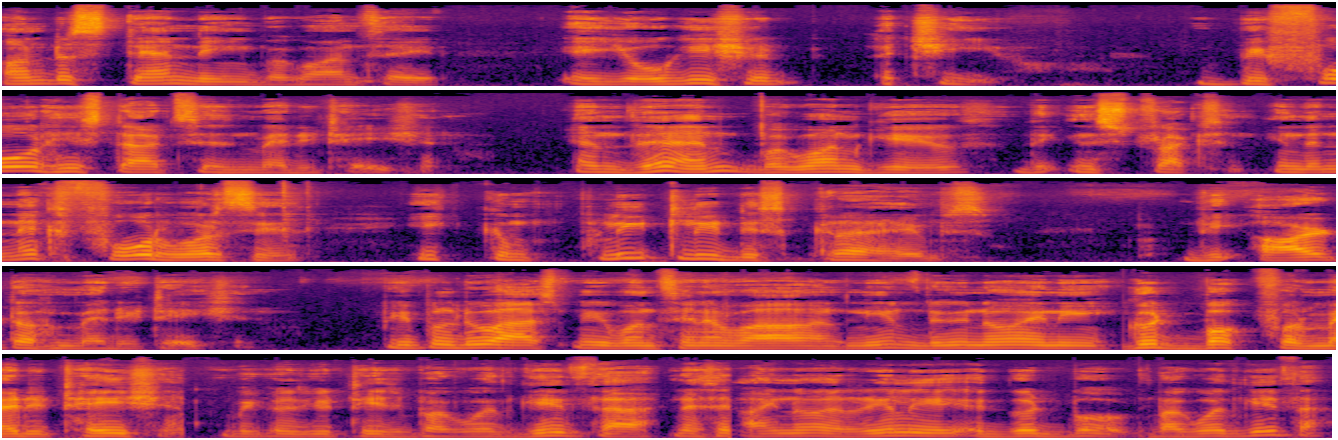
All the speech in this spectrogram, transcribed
understanding, Bhagavan said, a yogi should achieve before he starts his meditation. And then Bhagavan gives the instruction. In the next four verses, he completely describes the art of meditation. People do ask me once in a while, Neil, do you know any good book for meditation? Because you teach Bhagavad Gita. And I said, I know a really a good book, Bhagavad Gita.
